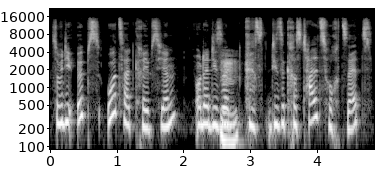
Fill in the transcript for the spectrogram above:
So wie die Yps Urzeitkrebschen oder diese, mhm. Christ, diese Kristallzuchtsets.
